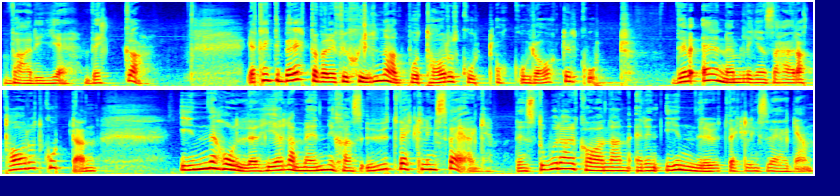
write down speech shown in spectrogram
varje vecka. Jag tänkte berätta vad det är för skillnad på tarotkort och orakelkort. Det är nämligen så här att tarotkorten innehåller hela människans utvecklingsväg. Den stora arkanan är den inre utvecklingsvägen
